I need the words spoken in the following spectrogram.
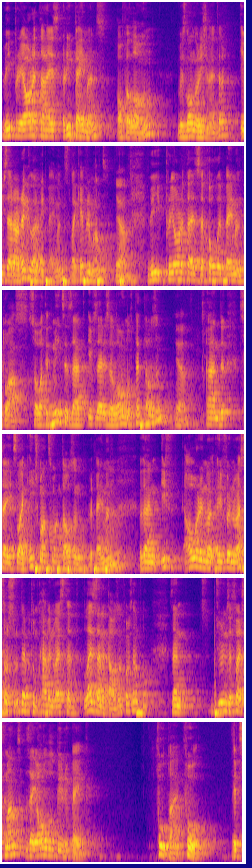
we prioritize repayments of a loan with loan originator. If there are regular repayments, like every month, Yeah. we prioritize the whole repayment to us. So what it means is that if there is a loan of 10,000, Yeah. and say it's like each month's 1000 repayment mm-hmm. then if our if investors debitum have invested less than a thousand for example then during the first month they all will be repaid. Full time full. It's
